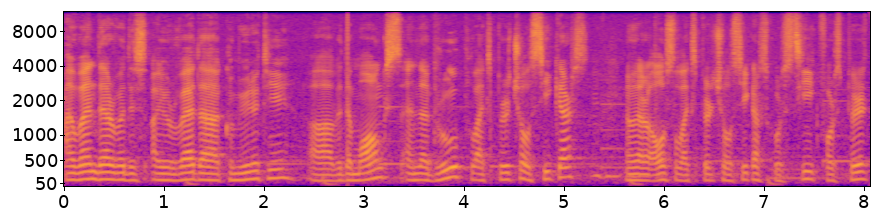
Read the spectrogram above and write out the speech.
I went there with this Ayurveda community, uh, with the monks and a group like spiritual seekers. Mhm. You know, there are also like spiritual seekers who seek for spirit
